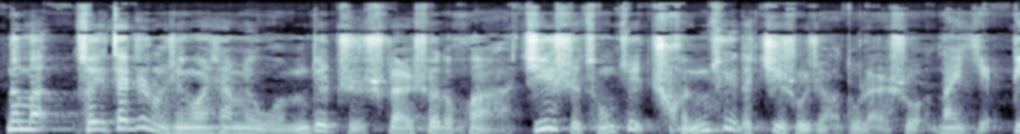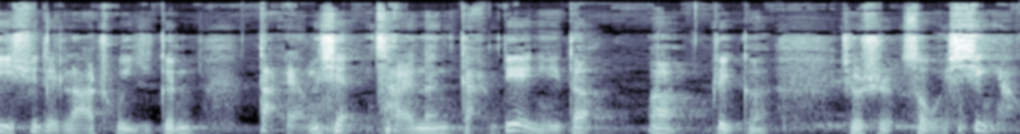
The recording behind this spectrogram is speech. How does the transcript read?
那么所以在这种情况下面，我们对指数来说的话，即使从最纯粹的技术角度来说，那也必须得拉出一根大阳线，才能改变你的啊这个就是所谓信仰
